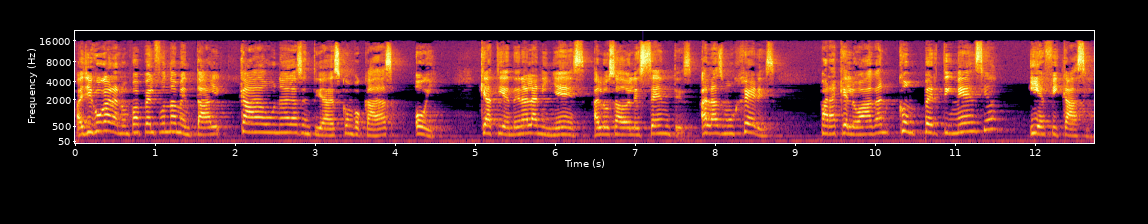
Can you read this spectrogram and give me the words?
Allí jugarán un papel fundamental cada una de las entidades convocadas hoy, que atienden a la niñez, a los adolescentes, a las mujeres, para que lo hagan con pertinencia y eficacia.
